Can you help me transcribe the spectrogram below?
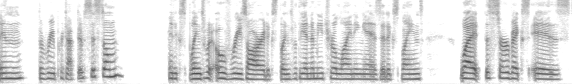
in the reproductive system. It explains what ovaries are, it explains what the endometrial lining is, it explains what the cervix is,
